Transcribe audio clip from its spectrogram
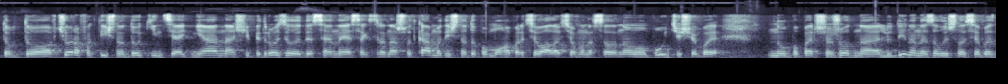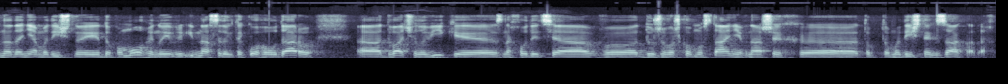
Тобто, вчора фактично до кінця дня наші підрозділи ДСНС, екстрена швидка медична допомога працювала в цьому населеному пункті, щоб ну, по перше, жодна людина не залишилася без надання медичної допомоги. Ну і внаслідок такого удару е, два чоловіки знаходяться в дуже важкому стані в наших, е, тобто медичних закладах.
